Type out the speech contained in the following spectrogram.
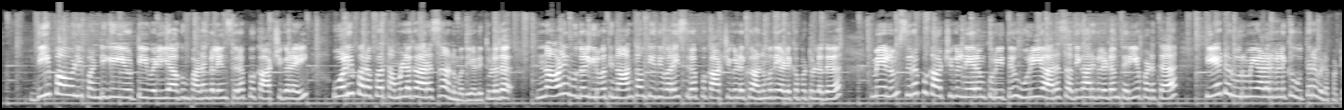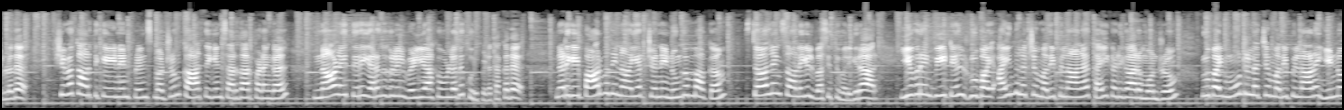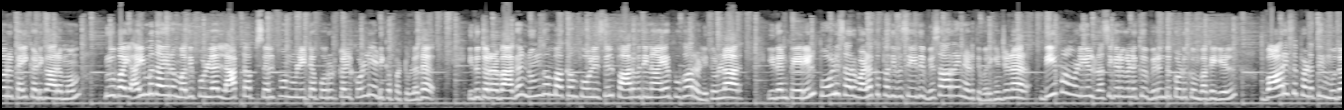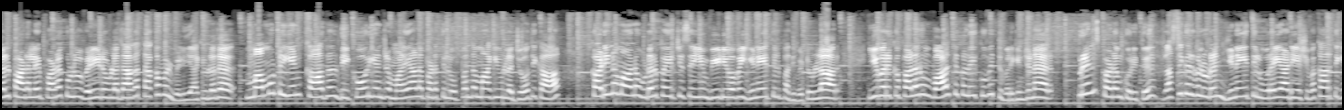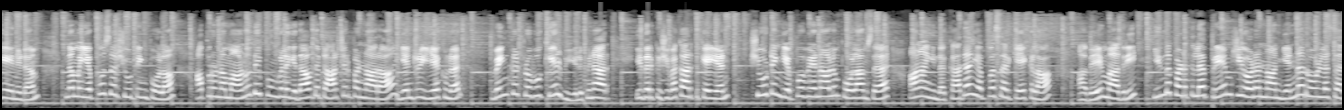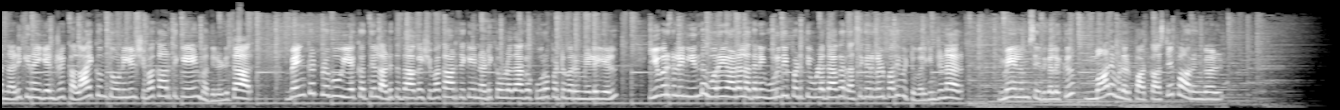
தீபாவளி பண்டிகையொட்டி வெளியாகும் படங்களின் சிறப்பு காட்சிகளை ஒளிபரப்ப தமிழக அரசு அனுமதி அளித்துள்ளது. நாளை முதல் இருபத்தி நான்காம் தேதி வரை சிறப்பு காட்சிகளுக்கு அனுமதி அளிக்கப்பட்டுள்ளது. மேலும் சிறப்பு காட்சிகள் நேரம் குறித்து உரிய அரசு அதிகாரிகளிடம் தெரியப்படுத்த தியேட்டர் உரிமையாளர்களுக்கு உத்தரவிடப்பட்டுள்ளது. சிவகார்த்திகேயனின் பிரின்ஸ் மற்றும் கார்த்திகின் சர்தார் படங்கள் நாளை திரையரங்குகளில் வெளியாக உள்ளது குறிப்பிடத்தக்கது. நடிகை பார்வதி நாயர் சென்னை நுங்கம்பாக்கம் ஸ்டர்லிங் சாலையில் வசித்து வருகிறார். இவரின் வீட்டில் ரூபாய் ஐந்து லட்சம் மதிப்பிலான கை கடிகாரம் ஒன்றும் ரூபாய் மூன்று லட்சம் மதிப்பிலான இன்னொரு கை கடிகாரமும் ரூபாய் ஐம்பதாயிரம் மதிப்புள்ள லேப்டாப் செல்போன் உள்ளிட்ட பொருட்கள் கொள்ளையடிக்கப்பட்டுள்ளது. இது தொடர்பாக நுங்கம்பாக்கம் போலீசில் பார்வதி நாயர் புகார் அளித்துள்ளார். இதன் பேரில் போலீசார் வழக்கு பதிவு செய்து விசாரணை நடத்தி வருகின்றனர். தீபாவளியில் ரசிகர்களுக்கு விருந்து கொடுக்கும் வகையில் வாரிசு படத்தின் முதல் பாடலை படக்குழு வெளியிட உள்ளதாக தகவல் வெளியாகியுள்ளது. மம்முட்டியின் காதல் தி கோர் என்ற மலையாள படத்தில் ஒப்பந்தமாகியுள்ள ஜோதிகா கடினமான உடற்பயிற்சி செய்யும் வீடியோவை இணையத்தில் பதிவிட்டுள்ளார். இவருக்கு பலரும் வாழ்த்துக்களை குவித்து வருகின்றனர். பிரின்ஸ் படம் குறித்து ரசிகர்களுடன் இணையத்தில் உரையாடிய சிவகார்த்திகேயனிடம் நம்ம எப்போ சார் ஷூட்டிங் போலாம்? அப்புறம் நம்ம அனுதீப் உங்களை ஏதாவது டார்ச்சர் பண்ணாரா? என்று இயக்குனர் வெங்கட் பிரபு கேள்வி எழுப்பினார். இதற்கு சிவகார்த்திகேயன் ஷூட்டிங் எப்போ வேணாலும் போலாம் சார் ஆனா இந்த கதை எப்ப சார் கேட்கலாம்? அதே மாதிரி இந்த படத்துல பிரேம்ஜியோட நான் என்ன ரோல்ல சார் நடிக்கிறேன்? என்று கலாய்க்கும் தோணியில் சிவகார்த்திகேயன் பதிலளித்தார். வெங்கட் பிரபு இயக்கத்தில் அடுத்ததாக சிவகார்த்திகேயன் நடிக்க உள்ளதாக கூறப்பட்டு வரும் நிலையில் இவர்களின் இந்த உரையாடல் அதனை உறுதிப்படுத்தி உள்ளதாக ரசிகர்கள் பதிவிட்டு வருகின்றனர். மேலும் செய்திகளுக்கு மாலை மலர் பாட்காஸ்டை பாருங்கள்.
